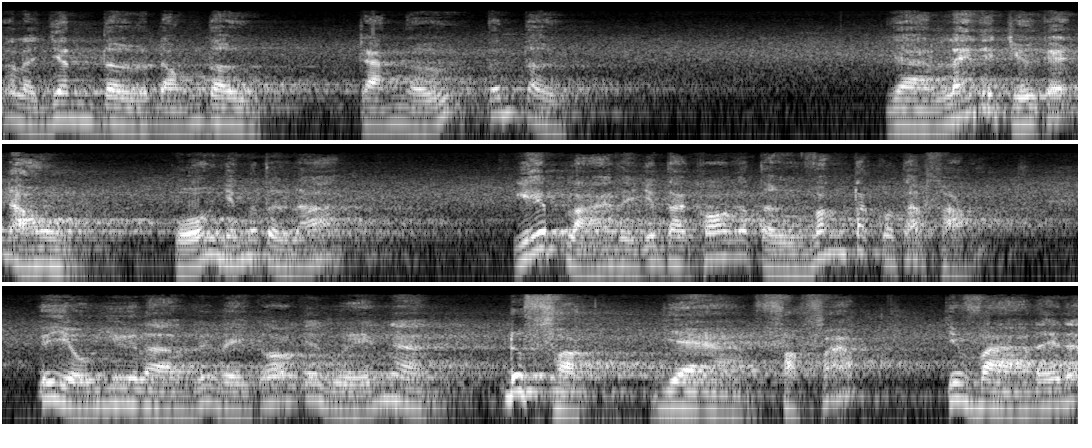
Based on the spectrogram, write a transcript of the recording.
Tức là danh từ, động từ, trạng ngữ, tính từ. Và lấy cái chữ cái đầu của những cái từ đó. Ghép lại thì chúng ta có cái từ vắn tắt của tác phẩm ví dụ như là quý vị có cái quyển à, đức phật và phật pháp chứ và đây đó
